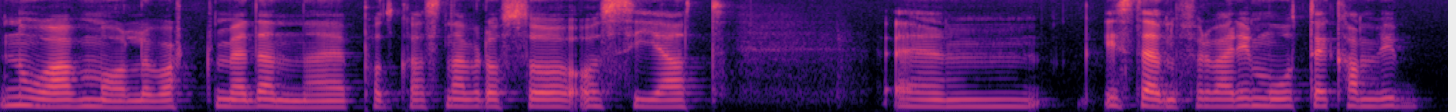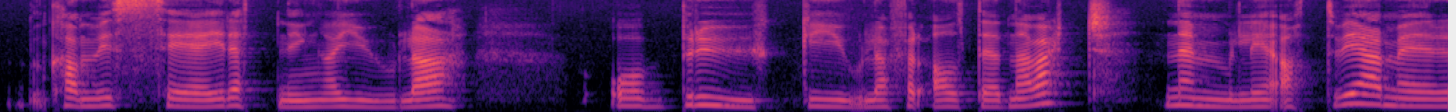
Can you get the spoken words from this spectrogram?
noe av målet vårt med denne podkasten er vel også å si at um, istedenfor å være imot det, kan vi, kan vi se i retning av jula og bruke jula for alt det den er verdt. Nemlig at vi er mer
